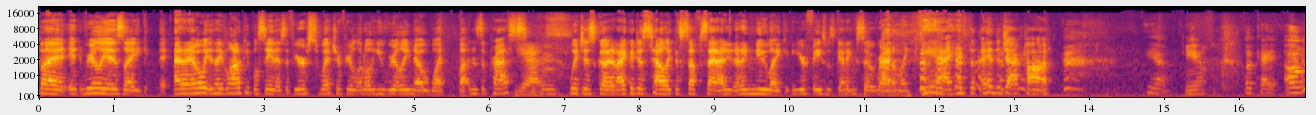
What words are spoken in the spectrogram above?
But it really is like, and I always and a lot of people say this: if you're a switch, or if you're little, you really know what buttons to press. Yes. Mm-hmm. Which is good, and I could just tell like the stuff said, and I knew like your face was getting so red. I'm like, yeah, I hit the I hit the jackpot. yeah Yeah. okay um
